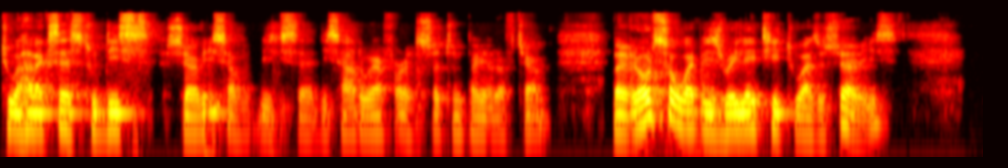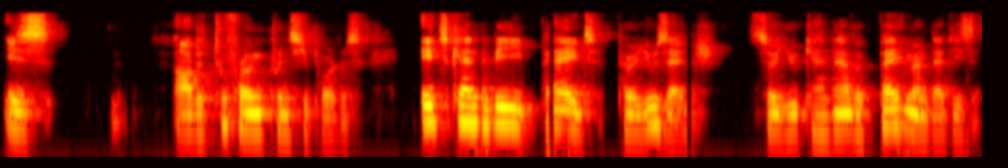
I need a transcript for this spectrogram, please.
to have access to this service of this uh, this hardware for a certain period of term. But also, what is related to as a service is are the two following principles. It can be paid per usage, so you can have a payment that is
